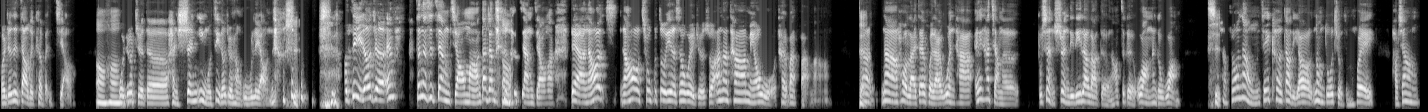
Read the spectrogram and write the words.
我就是照着课本教。哦哈，我就觉得很生硬，我自己都觉得很无聊。是是，我自己都觉得，哎，真的是这样教吗？大家真的是这样教吗？对啊。然后然后出作业的时候，我也觉得说啊，那他没有我，他有办法吗？那那后来再回来问他，哎，他讲的不是很顺，哩哩啦啦的，然后这个忘那个忘。是想说，那我们这一课到底要弄多久？怎么会好像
